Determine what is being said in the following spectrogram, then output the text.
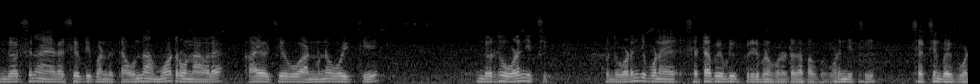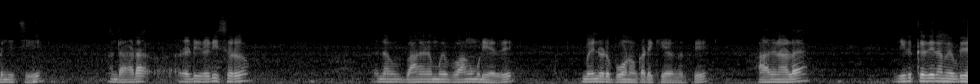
இந்த வருஷம் நான் எல்லாம் சேஃப்டி பண்ணிட்டேன். ஒன்றும் மோட்டர் ஒன்றும் ஆகலை. காய வச்சு ஆன் பண்ணால் ஓடிச்சு இந்த வருஷம் உடஞ்சிச்சு. கொஞ்சம் உடஞ்சி போன செட்டப் எப்படி ரெடி பண்ண போகிறோன்றதை பார்ப்போம். உடஞ்சிச்சு. செக்ஷன் பைப் உடஞ்சிச்சு. அந்த அடா ரெடி ரெடி சரும் நம்ம வாங்க நம்ம வாங்க முடியாது. மெயின் ரோடு போகணும் கடைக்கு அங்கிறதுக்கு அதனால் இருக்கிறதே நம்ம எப்படி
